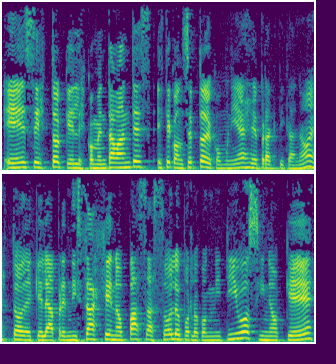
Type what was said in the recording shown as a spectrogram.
es esto que les comentaba antes, este concepto de comunidades de práctica, ¿no? Esto de que el aprendizaje no pasa solo por lo cognitivo, sino que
